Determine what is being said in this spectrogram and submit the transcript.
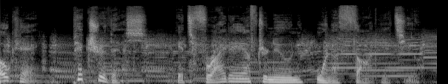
Okay, picture this. It's Friday afternoon when a thought hits you.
